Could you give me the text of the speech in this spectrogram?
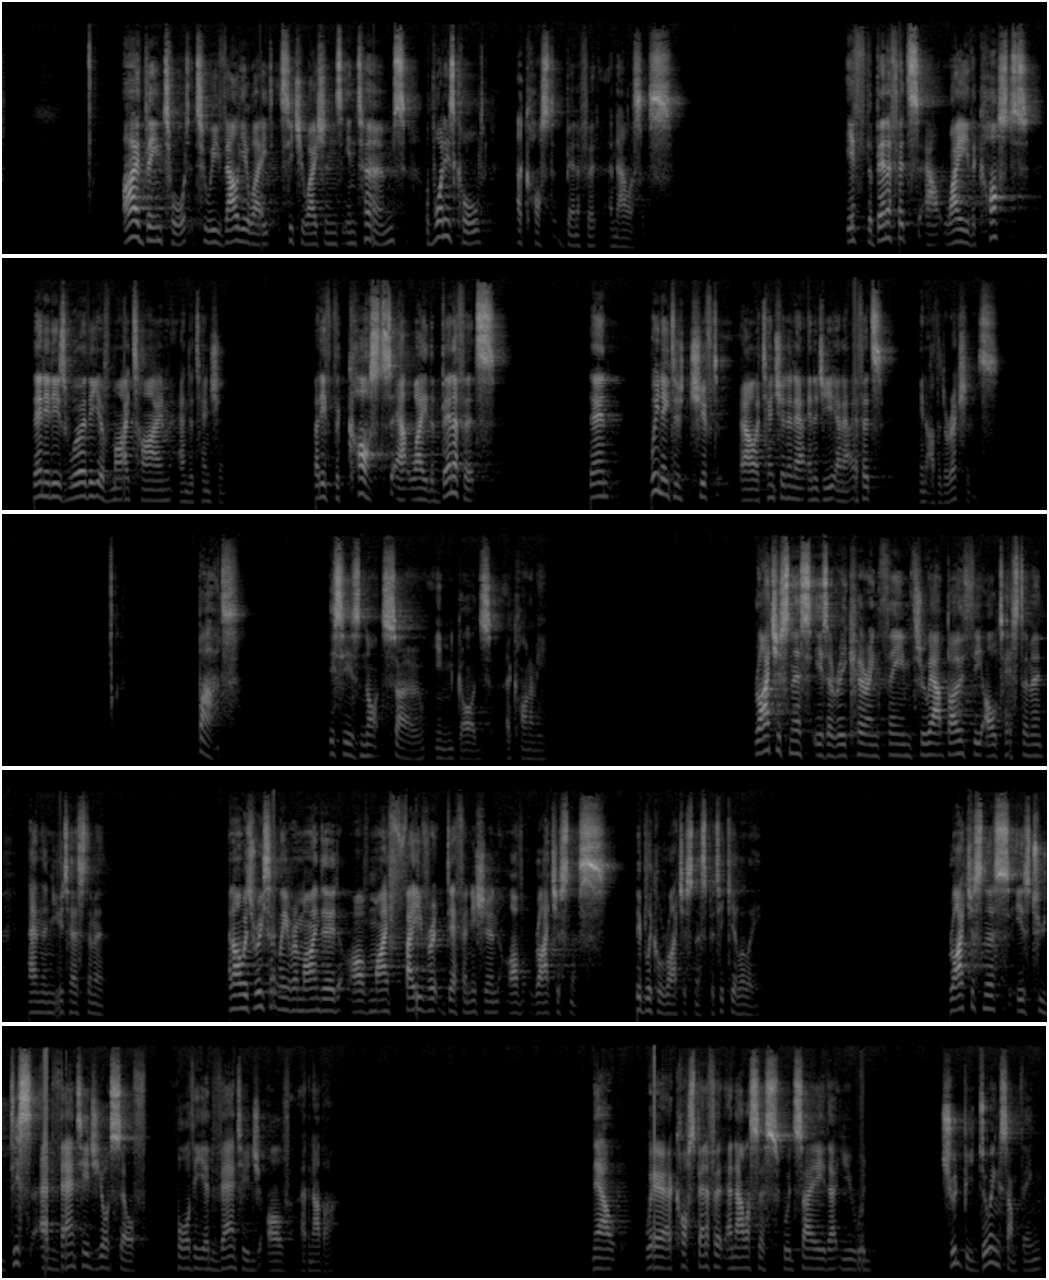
I've been taught to evaluate situations in terms of what is called a cost benefit analysis. If the benefits outweigh the costs, then it is worthy of my time and attention. But if the costs outweigh the benefits, then we need to shift our attention and our energy and our efforts in other directions. But this is not so in God's economy. Righteousness is a recurring theme throughout both the Old Testament and the New Testament. And I was recently reminded of my favorite definition of righteousness biblical righteousness particularly. Righteousness is to disadvantage yourself for the advantage of another. Now, where a cost benefit analysis would say that you would should be doing something,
